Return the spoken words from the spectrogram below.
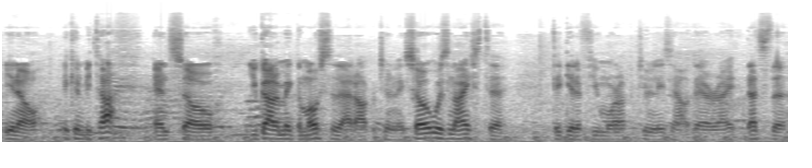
you know, it can be tough. And so you got to make the most of that opportunity. So it was nice to to get a few more opportunities out there. Right. That's the,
